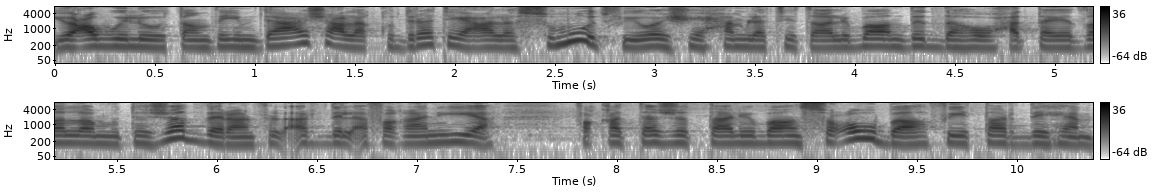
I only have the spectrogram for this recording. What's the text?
يعول تنظيم داعش على قدرته على الصمود في وجه حملة طالبان ضده حتى يظل متجذرا في الأرض الأفغانية. فقد تجد طالبان صعوبة في طردهم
